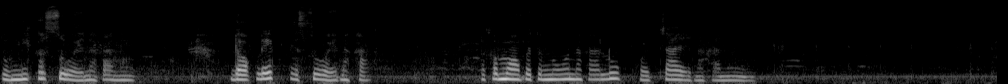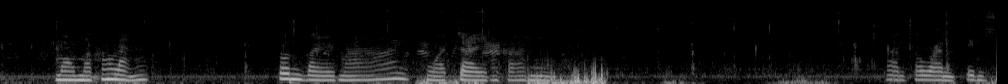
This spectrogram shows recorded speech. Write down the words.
ตรงนี้ก็สวยนะคะนี่ดอกเล็กแต่สวยนะคะ แล้วก็มองไปตรงนู้นนะคะ รูปหัวใจนะคะนี่มองมาข้างหลัง ต้นใบไม้หัวใจนะคะนี่ทานตะวันเต็มส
